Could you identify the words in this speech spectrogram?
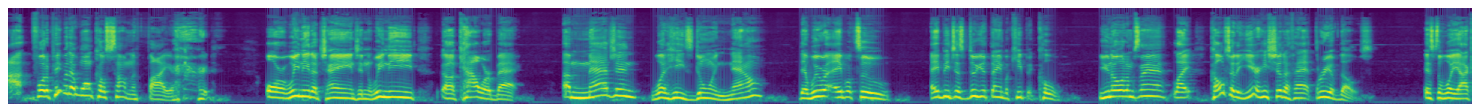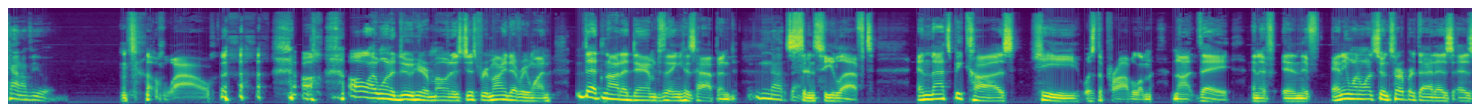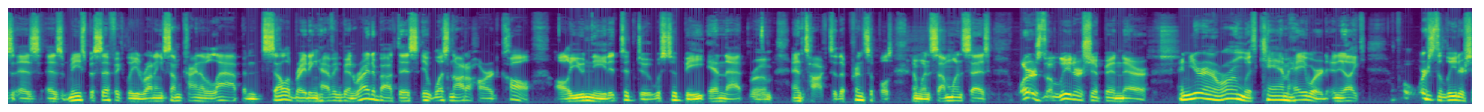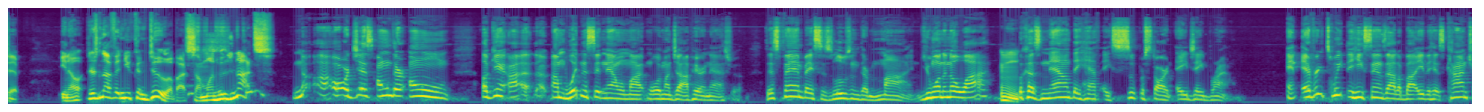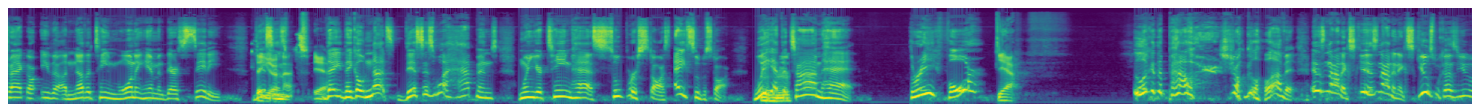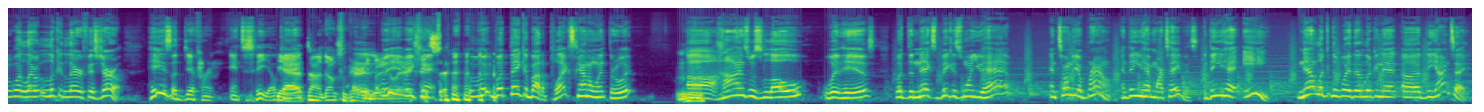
I, for the people that want Coach Tomlin fired, or we need a change and we need uh, a Cowher back, imagine what he's doing now that we were able to, AB, just do your thing, but keep it cool. You know what I'm saying? Like, Coach of the Year, he should have had three of those. It's the way I kind of view it. Wow. all, all I want to do here, Moan, is just remind everyone that not a damned thing has happened Nothing. since he left. And that's because he was the problem, not they. And if and if anyone wants to interpret that as as as as me specifically running some kind of lap and celebrating having been right about this, it was not a hard call. All you needed to do was to be in that room and talk to the principals. And when someone says, "Where's the leadership in there?" and you're in a room with Cam Heyward and you're like, "Where's the leadership?" You know, there's nothing you can do about someone who's nuts. No, or just on their own. Again, I, I'm witnessing now with my with my job here in Nashville. This fan base is losing their mind. You want to know why? Mm. Because now they have a superstar in AJ Brown, and every tweet that he sends out about either his contract or either another team wanting him in their city, They go is nuts. Yeah. they they go nuts. This is what happens when your team has superstars, a superstar. We at the time had three, four. yeah. Look at the power struggle of it. It's not excuse. It's not an excuse because you Larry- look at Larry Fitzgerald. He's a different entity. Okay, Yeah. Don't don't compare it we, we can't. But, but think about it. Plex kind of went through it. Mhm. Uh, Hines was low with his, but the next biggest one you have, Antonio Brown, and then you had Martavis, and then you had E. Now look at the way they're looking at uh, Diontae.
